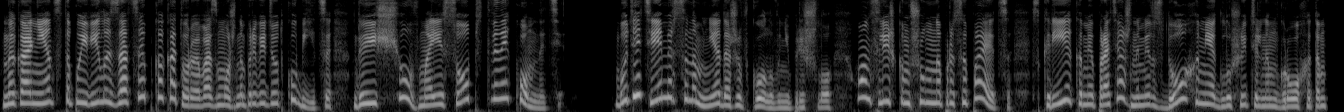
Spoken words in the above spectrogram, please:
Наконец-то появилась зацепка, которая, возможно, приведет к убийце, да еще в моей собственной комнате. Будить Эмерсона мне даже в голову не пришло. Он слишком шумно просыпается, с криками, протяжными вздохами и оглушительным грохотом.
